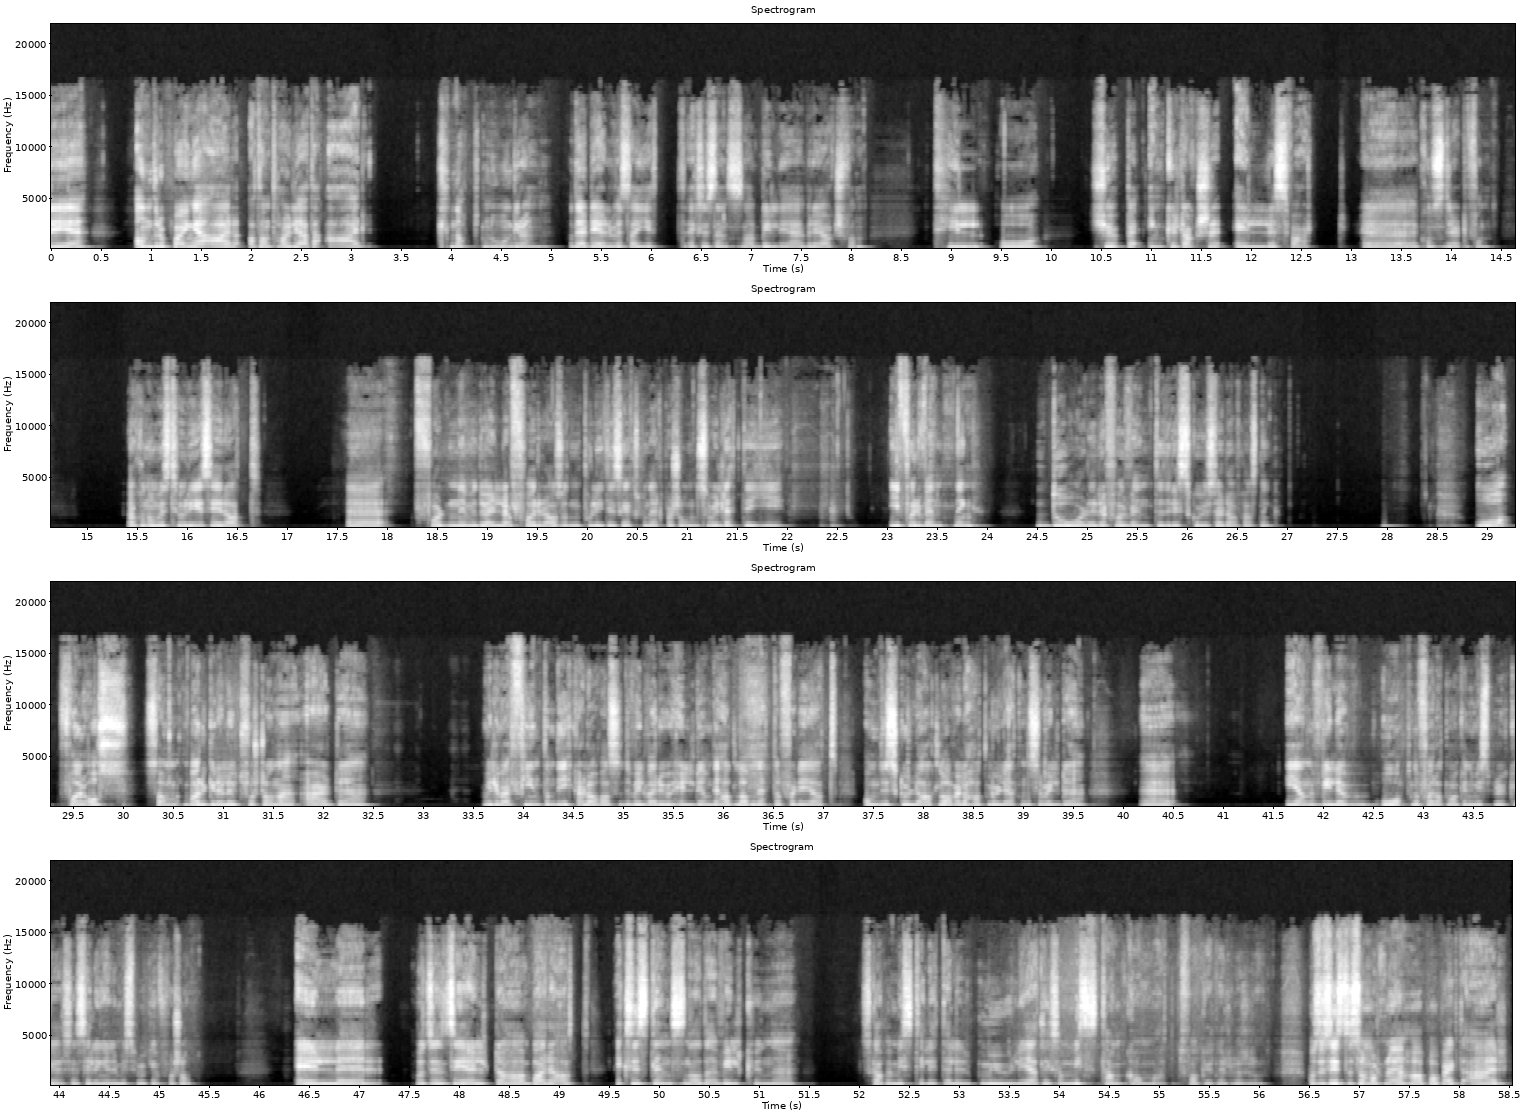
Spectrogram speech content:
det andre poenget er at antagelig at det er knapt noen grunn, og det er delvis er gitt eksistensen av billige brede aksjefond, til å kjøpe enkeltaksjer eller svært eh, konsentrerte fond. Økonomisk teori sier at eh, for den individuelle, for altså den politisk eksponerte personen, så vil dette gi i forventning dårligere forventet risikojustert avkastning. Og for oss som borgere eller utforstående er det vil det være fint om de ikke har lov, altså det vil være uheldig om de hadde lov, nettopp fordi at om de skulle hatt lov eller hatt muligheten, så vil det eh, en ville åpne for at man kunne misbruke sin stilling eller misbruke informasjon. Eller potensielt da bare at eksistensen av det vil kunne skape mistillit, eller mulighet, liksom mistanke om at folk utnytter posisjonen. Og det siste som Morten og jeg har påpekt, er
